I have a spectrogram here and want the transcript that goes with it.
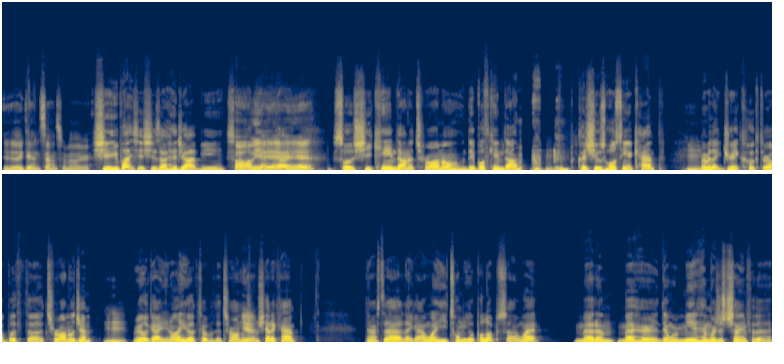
It again sounds familiar. She, you probably say she's a hijabi. Oh yeah, yeah, yeah, yeah. So she came down to Toronto. They both came down Mm-hmm. because she was hosting a camp. Mhm. Remember, like Drake hooked her up with the Toronto gym. Mhm. Real guy, you know, he hooked her up with the Toronto Yeah. gym. She had a camp. Then after that, like I went, he told me you'll pull up. So I went, met him, met her. Then we're me and him were just chilling for the,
